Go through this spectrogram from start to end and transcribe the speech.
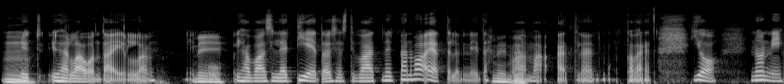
Mm. nyt yhden lauantai-illan. Niin. Niin. Ihan vaan silleen tietoisesti, vaan että nyt mä en vaan ajattele niitä, Niin, vaan niin. mä ajattelen että mun kavereita. Joo, no niin.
